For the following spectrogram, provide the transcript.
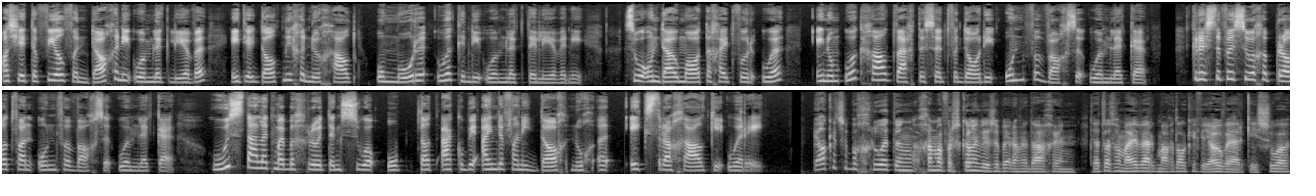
as jy te veel vandag in die oomblik lewe, het jy dalk nie genoeg geld om môre ook in die oomblik te lewe nie. So onthou matigheid vir o en om ook geld weg te sit vir daardie onverwagse oomblikke. Christoffel so gepraat van onverwagse oomblikke. Hoe stel ek my begroting so op dat ek op die einde van die dag nog 'n ekstra geldjie oor het? Elke se begroting gaan maar verskillend wees op 'n dag en dit wat vir my werk mag dalk nie vir jou werk nie. So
